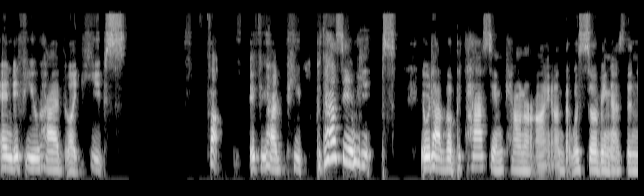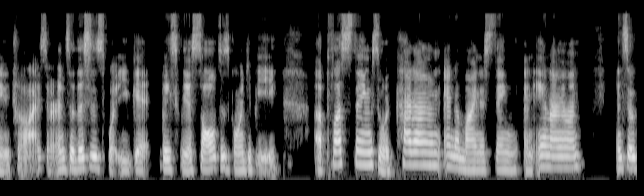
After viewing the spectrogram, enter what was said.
And if you had like HEPES, if you had potassium HEPES, it would have a potassium counter ion that was serving as the neutralizer. And so this is what you get. Basically, a salt is going to be a plus thing, so a cation, and a minus thing, an anion. And so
